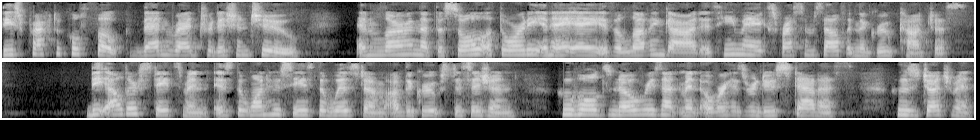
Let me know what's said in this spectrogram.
These practical folk then read Tradition 2 and learn that the sole authority in AA is a loving God as he may express himself in the group conscious. The elder statesman is the one who sees the wisdom of the group's decision, who holds no resentment over his reduced status, whose judgment,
